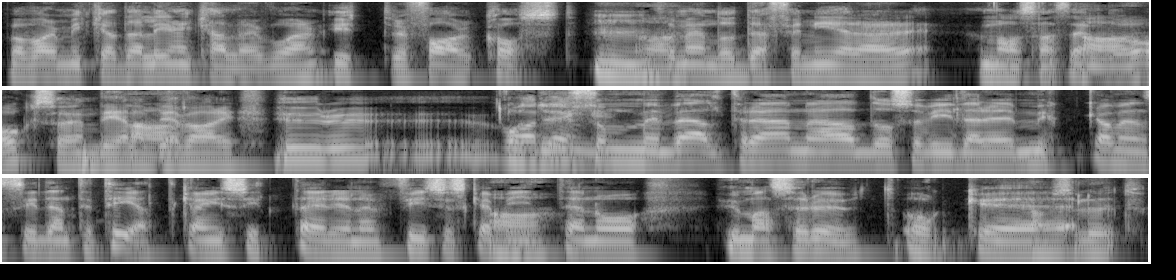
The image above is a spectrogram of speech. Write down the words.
vad var det Mikael Dahlén kallar det, våran yttre farkost. Mm. Som ändå definierar någonstans ändå ja. också en del av det vi har. Hur, och du den... som är vältränad och så vidare, mycket av ens identitet kan ju sitta i den fysiska ja. biten och hur man ser ut. Och, eh, Absolut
